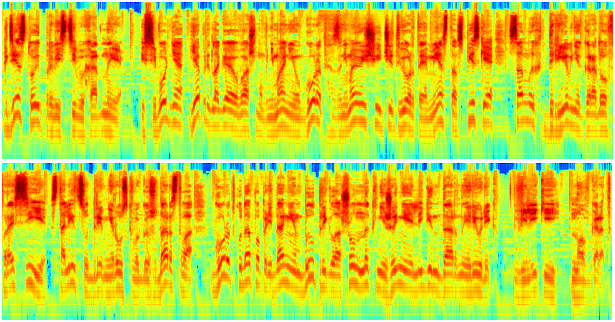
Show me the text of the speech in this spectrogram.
где стоит провести выходные. И сегодня я предлагаю вашему вниманию город, занимающий четвертое место в списке самых древних городов России, столицу древнерусского государства, город, куда по преданиям был приглашен на княжение легендарный Рюрик – Великий Новгород.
